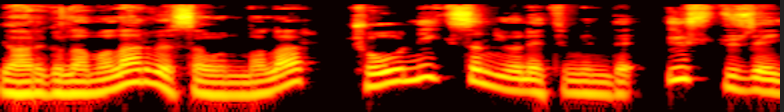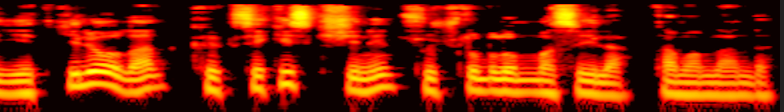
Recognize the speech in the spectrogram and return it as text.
Yargılamalar ve savunmalar çoğu Nixon yönetiminde üst düzey yetkili olan 48 kişinin suçlu bulunmasıyla tamamlandı.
